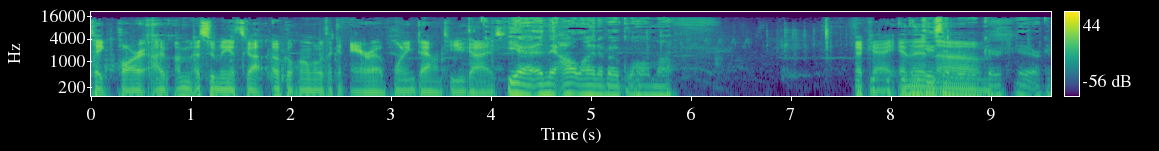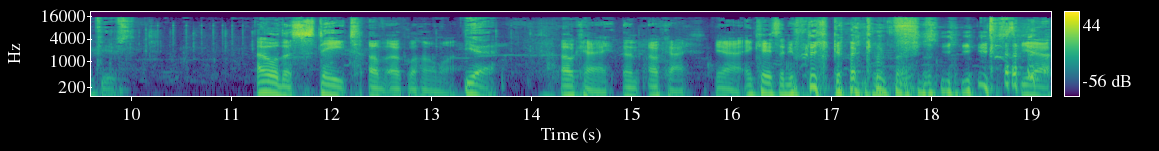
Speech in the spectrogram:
take part. I, I'm assuming it's got Oklahoma with like an arrow pointing down to you guys. Yeah, and the outline of Oklahoma. Okay, and in then case um, are, are confused. Oh, the state of Oklahoma. Yeah. Okay. And okay. Yeah. In case anybody got confused. yeah.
